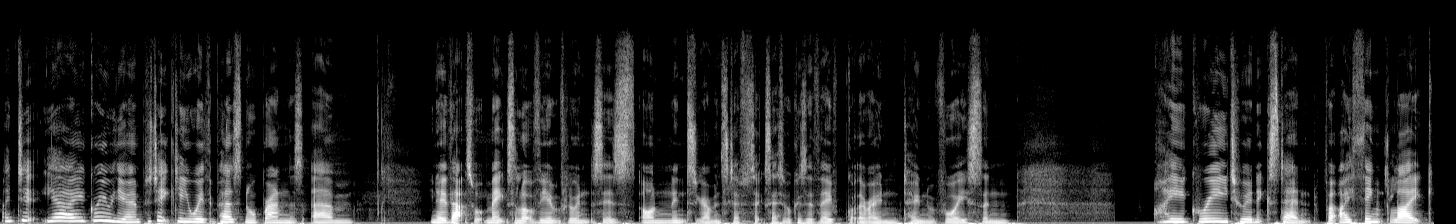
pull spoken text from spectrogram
I do. Yeah, I agree with you, and particularly with personal brands. Um, you know, that's what makes a lot of the influencers on Instagram and stuff successful because they've got their own tone of voice. And I agree to an extent, but I think like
